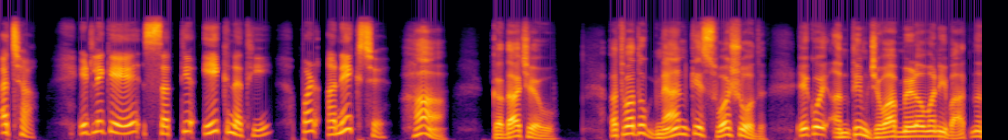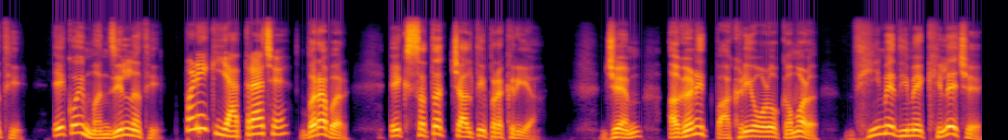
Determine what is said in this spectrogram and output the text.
અચ્છા. એટલે કે સત્ય એક નથી પણ અનેક છે. હા કદાચ એવું. અથવા તો જ્ઞાન કે સ્વશોધ એ કોઈ અંતિમ જવાબ મેળવવાની વાત નથી એ કોઈ મંજિલ નથી. પણ એક યાત્રા છે. બરાબર એક સતત ચાલતી પ્રક્રિયા. જેમ અગણિત પાખડીઓવાળો કમળ ધીમે ધીમે ખીલે છે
